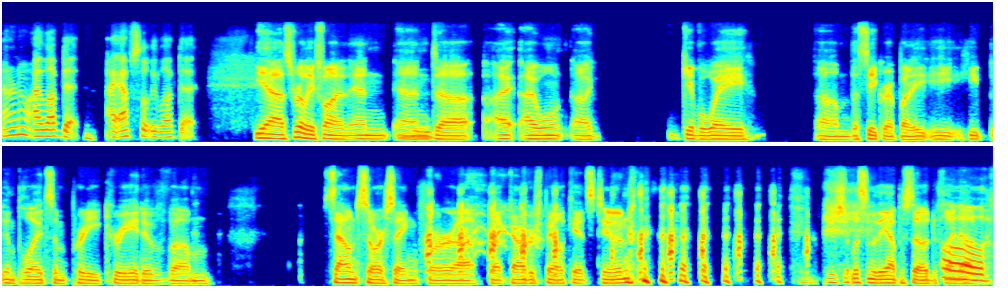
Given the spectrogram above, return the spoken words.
I don't know. I loved it. I absolutely loved it. yeah it's really fun and Mhm. and uh i i won't uh give away um the secret but he he, he employed some pretty creative um sound sourcing for uh that garbage pail kids tune you should listen to the episode to find Oh, out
